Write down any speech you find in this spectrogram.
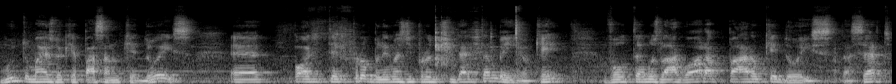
muito mais do que passa no Q2, é, pode ter problemas de produtividade também, ok? Voltamos lá agora para o Q2, tá certo?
